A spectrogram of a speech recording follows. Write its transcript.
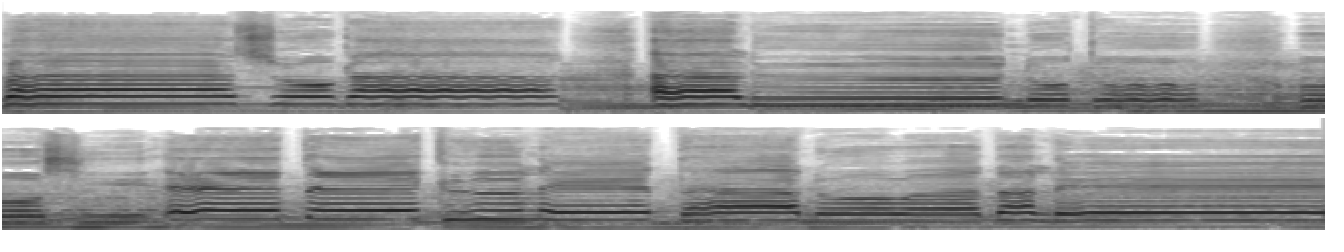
場所があるのと教えてくれたのは誰？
